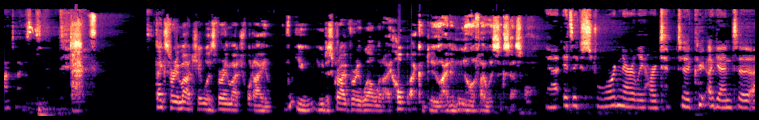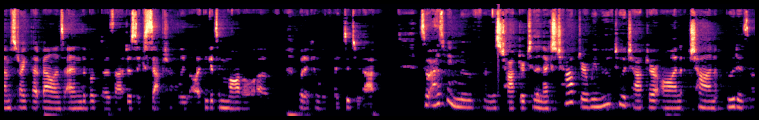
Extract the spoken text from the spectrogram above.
contexts. Thanks very much. It was very much what I you you described very well what I hoped I could do. I didn't know if I was successful. Yeah, it's extraordinarily hard to, to again to um, strike that balance, and the book does that just exceptionally well. I think it's a model of what it can look like to do that. So as we move from this chapter to the next chapter, we move to a chapter on Chan Buddhism.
